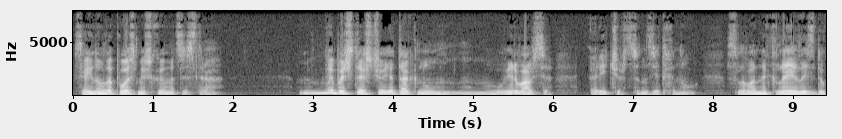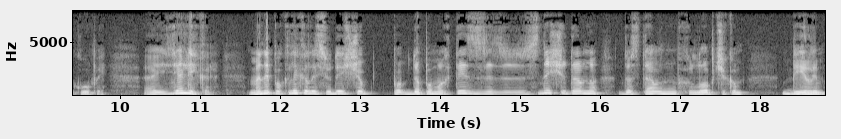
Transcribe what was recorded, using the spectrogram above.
сяйнула посмішкою медсестра. Вибачте, що я так, ну, увірвався. Річардсон зітхнув. Слова не клеїлись докупи. «Е, Я лікар. Мене покликали сюди, щоб допомогти з, з нещодавно доставленим хлопчиком білим,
